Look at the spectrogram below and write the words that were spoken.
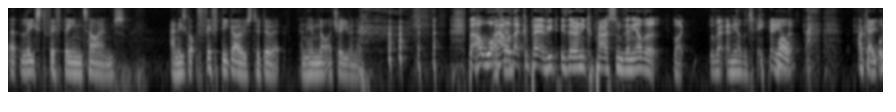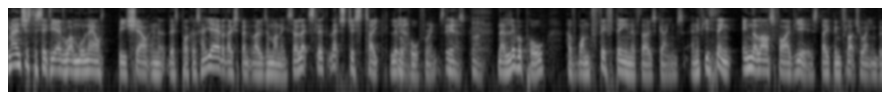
at least 15 times and he's got 50 goes to do it and him not achieving it. But how, what, how would that compare? You, is there any comparison with any other like any other team? Any Well, other? okay, Manchester City. Everyone will now be shouting at this podcast, saying, "Yeah, but they've spent loads of money." So let's let, let's just take Liverpool Yeah. for instance. Yeah, right. Now Liverpool have won 15 of those games, and if you think in the last five years they've been fluctuating be-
